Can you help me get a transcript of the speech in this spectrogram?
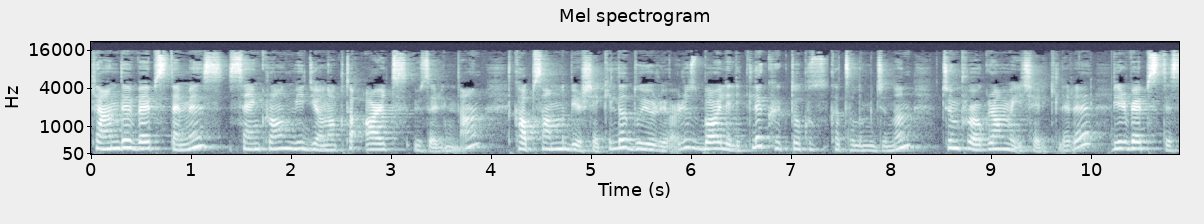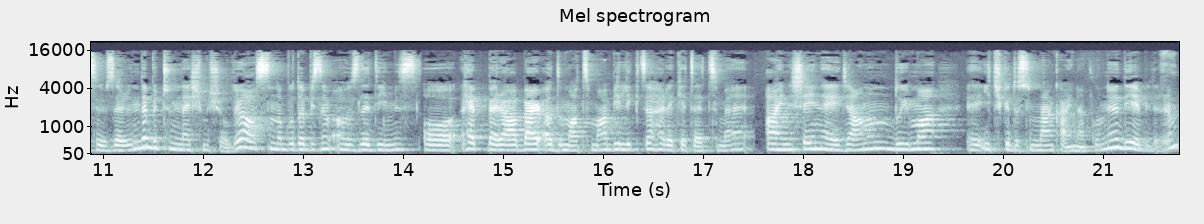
kendi web sitemiz senkronvideo.art üzerinden kapsamlı bir şekilde duyuruyoruz. Böylelikle 49 katılımcının tüm program ve içerikleri bir web sitesi üzerinde bütünleşmiş oluyor. Aslında bu da bizim özlediğimiz o hep beraber adım atma, birlikte hareket etme, aynı şeyin heyecanını duyma e, içgüdüsünden kaynaklanıyor diyebilirim.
